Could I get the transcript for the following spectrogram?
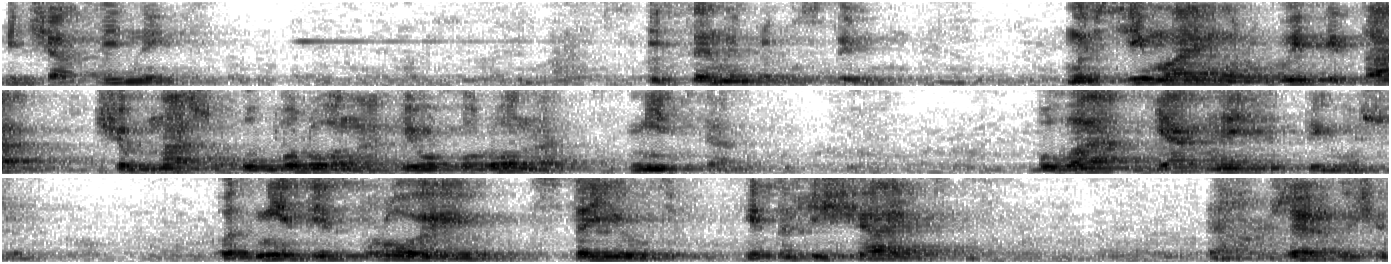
під час війни. І це неприпустимо. Ми всі маємо робити так, щоб наша оборона і охорона місця була якнайефективнішою. Одні зі зброєю стають і захищають, жертвуючи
